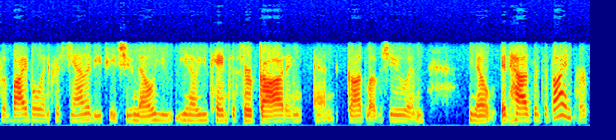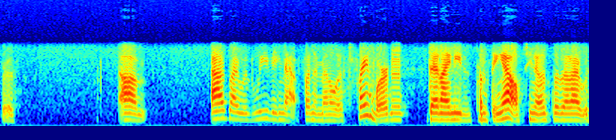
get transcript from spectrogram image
the Bible and Christianity teach you know, you you know, you came to serve God and and God loves you and you know, it has a divine purpose. Um as I was leaving that fundamentalist framework, then I needed something else, you know, so that I was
